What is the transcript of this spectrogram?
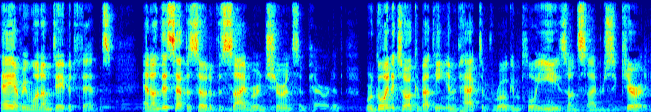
Hey everyone, I'm David Finz. And on this episode of the Cyber Insurance Imperative, we're going to talk about the impact of rogue employees on cybersecurity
